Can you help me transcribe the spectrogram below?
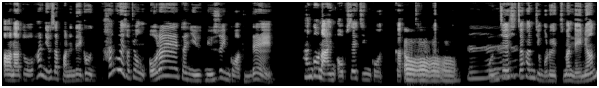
아 나도 한 뉴스 봤는데 이거 한국에서 좀 오래된 뉴- 뉴스인 것 같은데 한국 라인 없애진 것 어, 같은데 어, 어, 어. 음. 언제 시작한지 모르겠지만 내년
